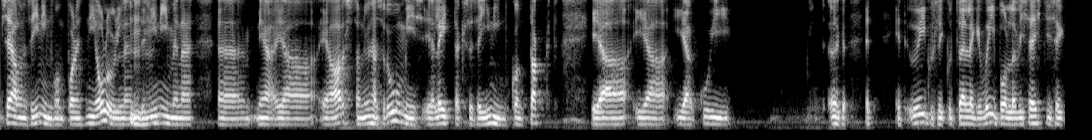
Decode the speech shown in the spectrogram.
seal on see inimkomponent nii oluline, et mm, -hmm. inimene äh, ja, ja, ja arst on ühes ruumis ja leitakse see inimkontakt. ja, ja, ja kui, et, et õiguslikult jällegi võib olla vist hästi see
